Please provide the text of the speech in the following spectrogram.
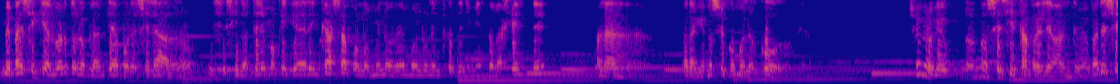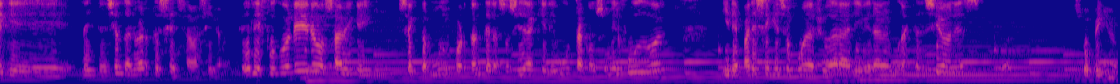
Me parece que Alberto lo plantea por ese lado, ¿no? Dice, si nos tenemos que quedar en casa, por lo menos démosle un entretenimiento a la gente para, para que no se coma los codos. Yo creo que no, sé si es tan relevante. Me parece que la intención de Alberto es esa, básicamente. Él es futbolero, sabe que hay un sector muy importante de la sociedad que le gusta consumir fútbol y le parece que eso puede ayudar a liberar algunas tensiones. Su opinión.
